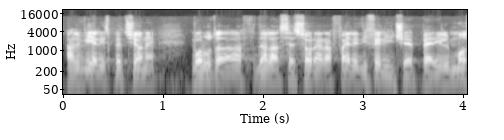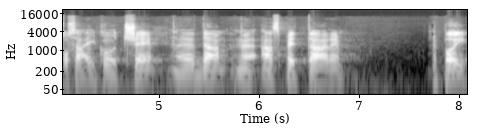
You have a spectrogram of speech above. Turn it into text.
al via l'ispezione voluta dall'assessore Raffaele Di Felice per il mosaico, c'è eh, da aspettare. Poi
